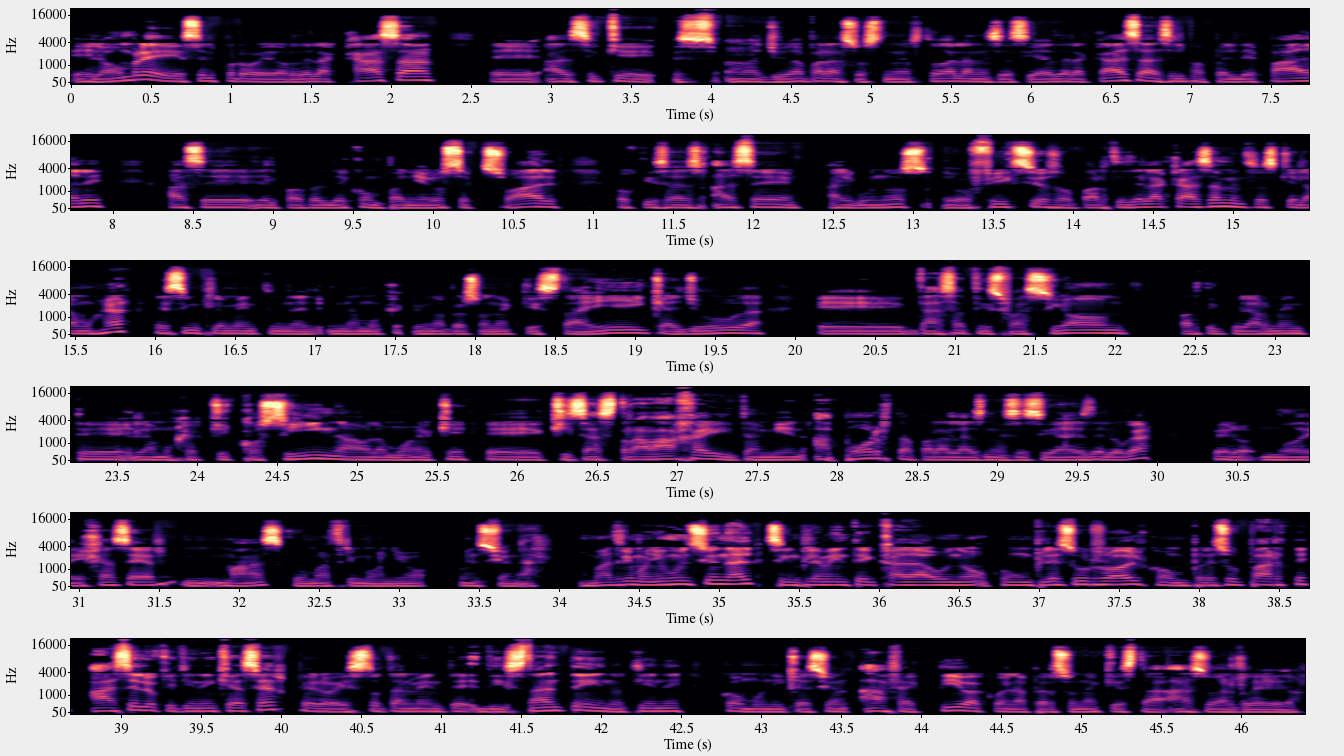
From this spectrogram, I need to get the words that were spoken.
el hombre es el proveedor de la casa, eh, hace que ayuda para sostener todas las necesidades de la casa, hace el papel de padre, hace el papel de compañero sexual o quizás hace algunos oficios o partes de la casa, mientras que la mujer es simplemente una, una, mujer, una persona que está ahí, que ayuda, que da satisfacción, particularmente la mujer que cocina o la mujer que eh, quizás trabaja y también aporta para las necesidades del hogar. Pero no deja ser más que un matrimonio funcional. Un matrimonio funcional, simplemente cada uno cumple su rol, cumple su parte, hace lo que tiene que hacer, pero es totalmente distante y no tiene comunicación afectiva con la persona que está a su alrededor.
